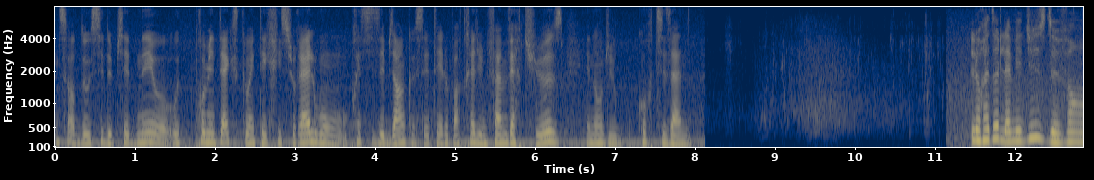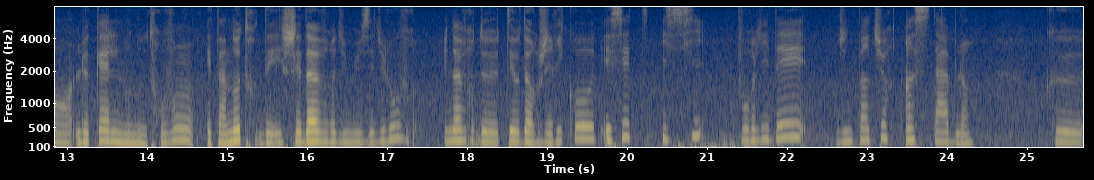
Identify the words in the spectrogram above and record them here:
une sorte aussi de pied de nez aux, premiers textes qui ont été écrits sur elle, où on précisait bien que c'était le portrait d'une femme vertueuse et non d'une courtisane. Le radeau de la Méduse, devant lequel nous nous trouvons, est un autre des chefs-d'œuvre du musée du Louvre, une œuvre de Théodore Géricault, et c'est ici pour l'idée d'une peinture instable que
